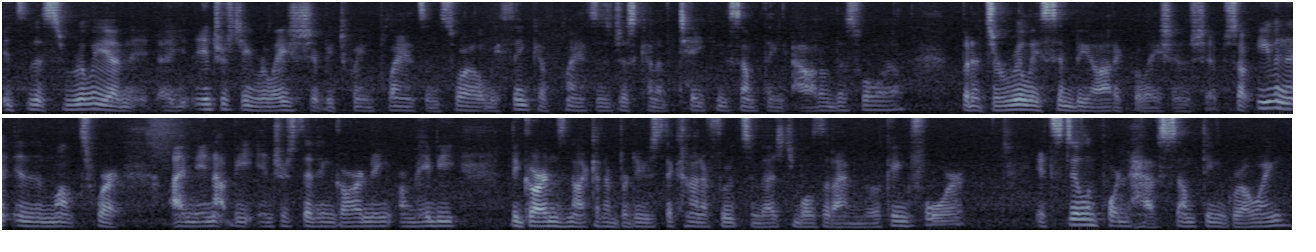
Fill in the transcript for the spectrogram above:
It's this really an, an, interesting relationship between plants and soil. We think of plants as just kind of taking something out of the soil, but it's a really symbiotic relationship. So even in the months where I may not be interested in gardening, or maybe the garden's not going to produce the kind of fruits and vegetables that I'm looking for, it's still important to have something growing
